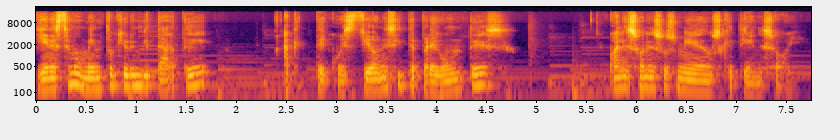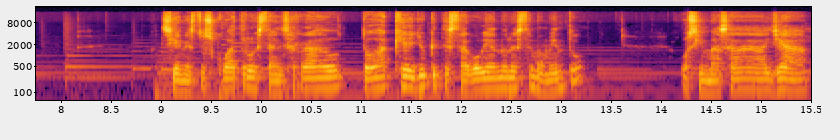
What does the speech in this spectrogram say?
Y en este momento quiero invitarte a que te cuestiones y te preguntes cuáles son esos miedos que tienes hoy si en estos cuatro está encerrado todo aquello que te está agobiando en este momento, o si más allá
